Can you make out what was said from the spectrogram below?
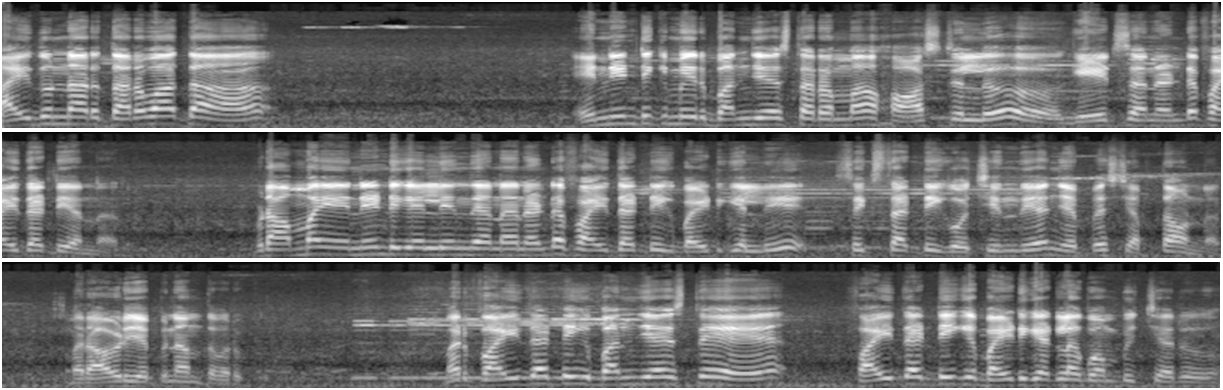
ఐదున్నర తర్వాత ఎన్నింటికి మీరు బంద్ చేస్తారమ్మా హాస్టల్ గేట్స్ అని అంటే ఫైవ్ థర్టీ అన్నారు. ఇప్పుడు అమ్మాయి ఎన్నింటికి వెళ్ళింది అని అంటే ఫైవ్ థర్టీకి బయటికి వెళ్ళి సిక్స్ థర్టీకి వచ్చింది అని చెప్పేసి చెప్తా ఉన్నారు. మరి ఆవిడ చెప్పినంత వరకు. మరి ఫైవ్ థర్టీకి బంద్ చేస్తే ఫైవ్ థర్టీకి బయటికి ఎట్లా పంపించారు?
